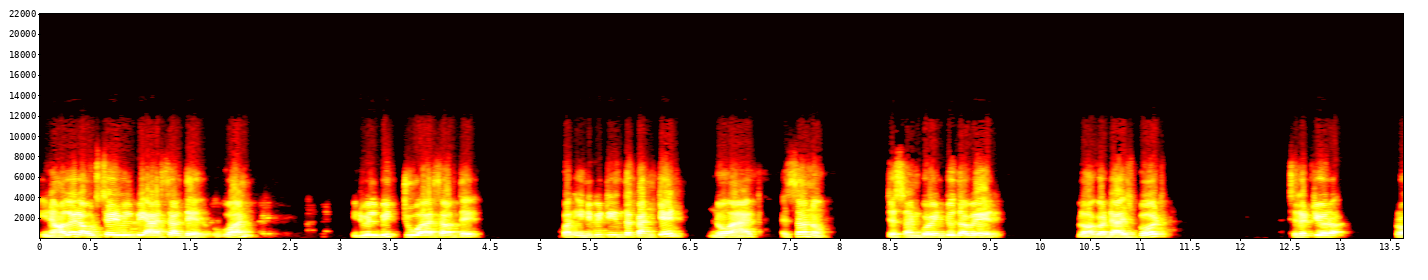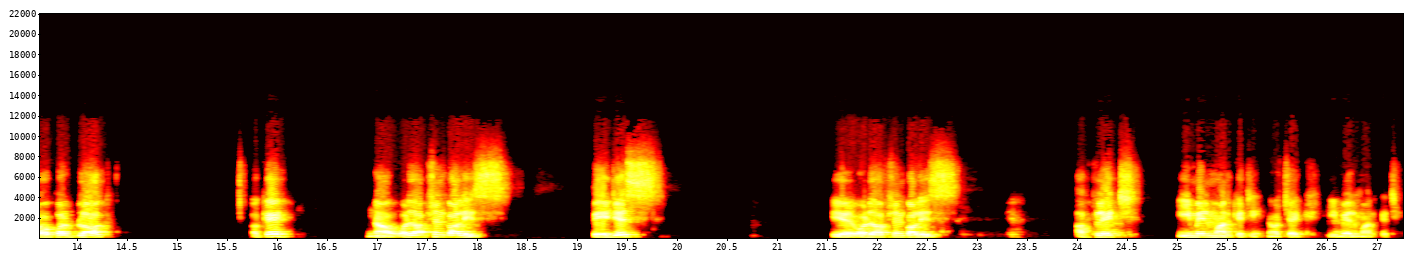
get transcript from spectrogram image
In all that outside will be ads are there. One, it will be two ads are there. But in between the content, no ad. Yes or no? Just I'm going to the where? Blogger dashboard. Select your proper blog. Okay. Now, what the option call is? Pages. Here, what the option call is? Affiliate email marketing. Now check email marketing.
